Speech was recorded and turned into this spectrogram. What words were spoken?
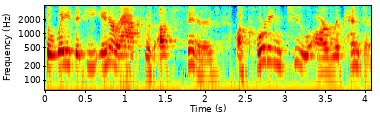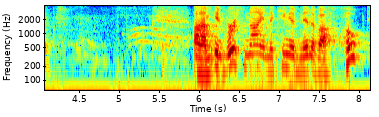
the way that He interacts with us sinners according to our repentance. Um, in verse 9, the king of Nineveh hoped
